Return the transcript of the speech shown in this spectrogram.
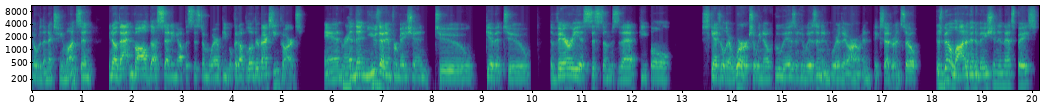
over the next few months. And you know that involved us setting up a system where people could upload their vaccine cards and right. and then use that information to give it to the various systems that people schedule their work so we know who is and who isn't and where they are and et cetera. And so there's been a lot of innovation in that space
